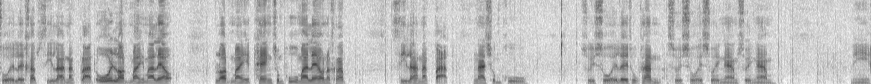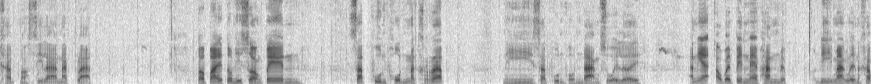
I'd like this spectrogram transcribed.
สวยๆเลยครับศิลานักปราดโอ้ยหลอดใหม่มาแล้ว หลอดใหม่แทงชมพูมาแล้วนะครับศิลานักปราด หน้าชมพู สวย ๆ เลยทุกท่าน สวยๆสวยงามสวยงาม นี่ครับเนาะศิลานักปราดต่อไปต้นที่สองเป็นซับพูนผลนะครับ นี่ซับพูนผลด่างสวยเลย อันเนี้ยเอาไปเป็นแม่พันธุ์แบบดีมากเลยนะครับ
